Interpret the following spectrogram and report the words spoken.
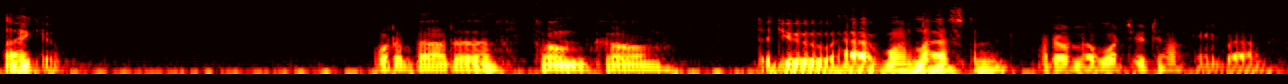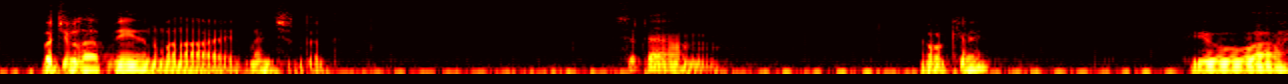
Thank you. What about a phone call? Did you have one last night? I don't know what you're talking about. But you let me in when I mentioned it. Sit down. Okay. You, uh,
